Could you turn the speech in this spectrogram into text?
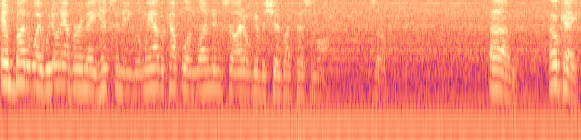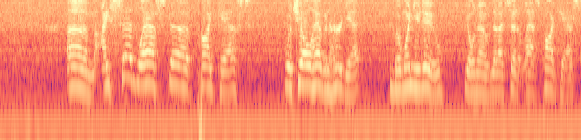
And by the way, we don't have very many hits in England. We have a couple in London, so I don't give a shit if I piss them off. So, um, okay. Um, I said last uh, podcast, which y'all haven't heard yet, but when you do, you'll know that I said it last podcast.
